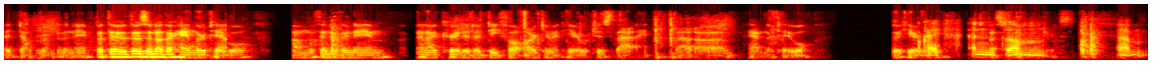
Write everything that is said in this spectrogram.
I don't remember the name, but there, there's another handler table um, with another name, and I created a default argument here, which is that that uh, handler table. So here. Okay, and um, um,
